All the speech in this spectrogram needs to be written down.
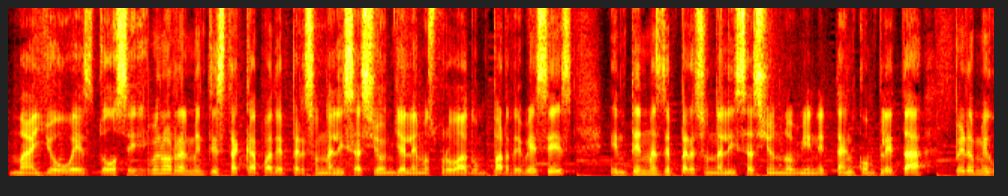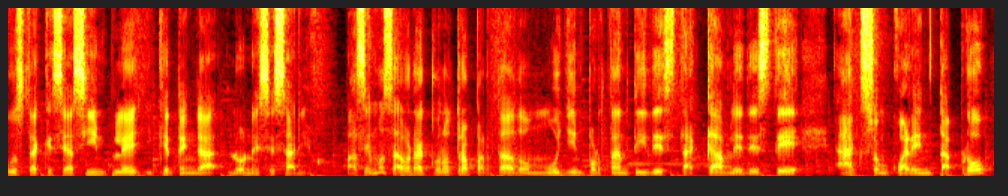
MyOS 12. Bueno, realmente esta capa de personalización ya la hemos probado un par de veces. En temas de personalización no viene tan completa, pero me gusta que sea simple y que tenga lo necesario. Pasemos ahora con otro apartado muy importante y destacable de este Axon 40 Pro.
